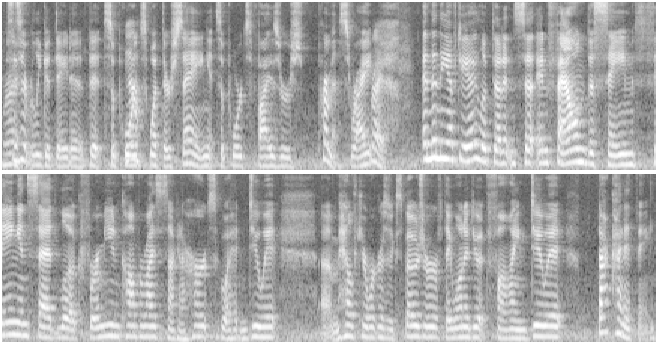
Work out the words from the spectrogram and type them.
Right. this isn't really good data that supports what they're saying it supports pfizer's premise right Right. and then the FDA looked at it and said and found the same thing and said, look, for immune compromise, it's not going to hurt, so go ahead and do it. Um, healthcare workers exposure, if they want to do it, fine, do it. That kind of thing.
